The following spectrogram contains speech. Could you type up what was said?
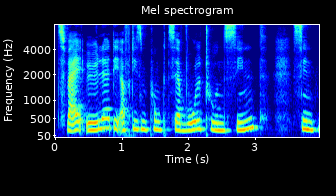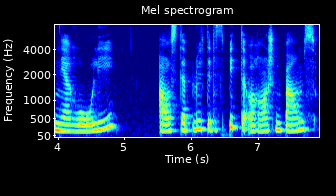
Zwei Öle, die auf diesem Punkt sehr wohltuend sind, sind Neroli aus der Blüte des Bitterorangenbaums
